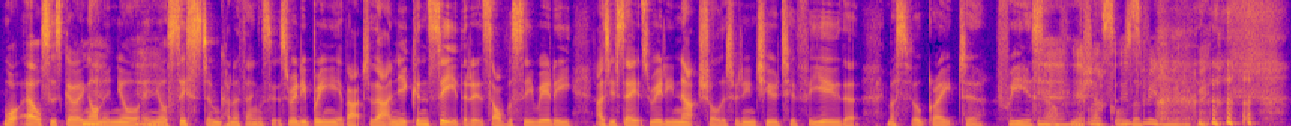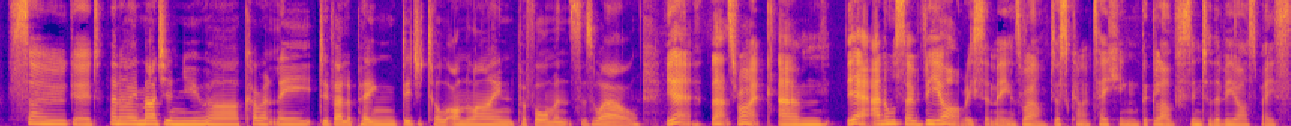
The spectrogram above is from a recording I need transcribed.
what else is going on in your yeah, in your system, kind of thing. So it's really bringing it back to that, and you can see that it's obviously really, as you say, it's really natural. It's really intuitive for you. That it must feel great to free yourself Yeah, from the it was, shackles it's of. really, really great. so good. And I imagine you are currently developing digital online performance as well. Yeah, that's right. Um, yeah, and also VR recently as well, just kind of taking the gloves into the VR space.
